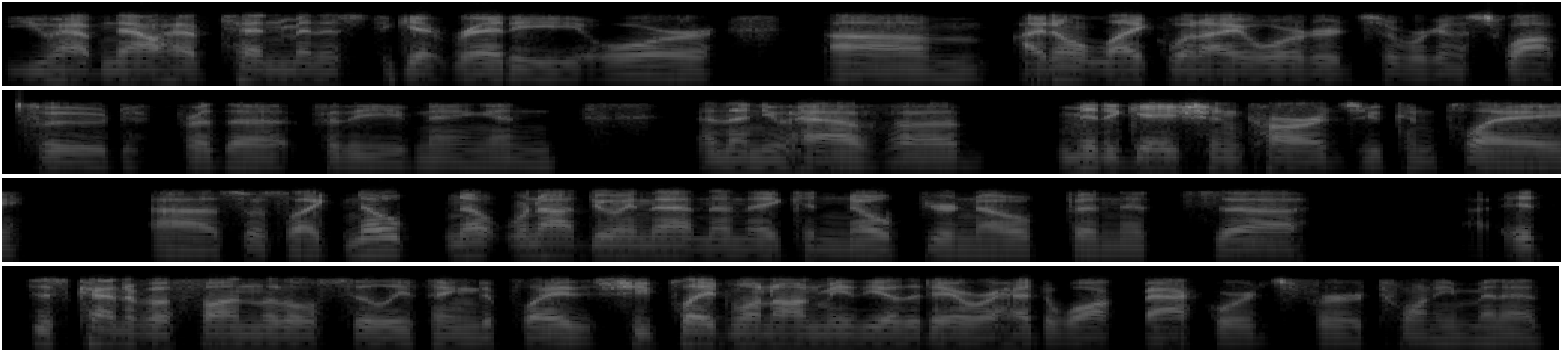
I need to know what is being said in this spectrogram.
you have now have 10 minutes to get ready, or um, I don't like what I ordered, so we're going to swap food for the for the evening, and and then you have uh, mitigation cards you can play. Uh, so it's like nope, nope, we're not doing that, and then they can nope your nope, and it's uh, it's just kind of a fun little silly thing to play. She played one on me the other day where I had to walk backwards for 20 minutes.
